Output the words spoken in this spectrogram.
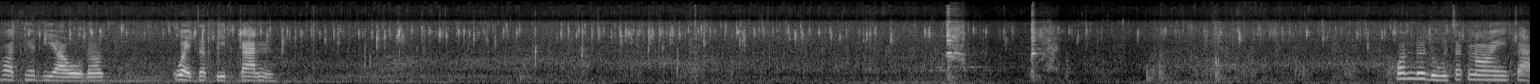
ทอดแค่เดียวเนาะกล้วยจะติดกัน คนดูดูจักหน่อยจ้ะ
